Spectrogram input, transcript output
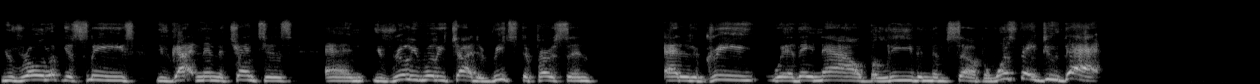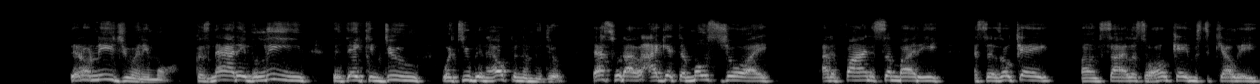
you've rolled up your sleeves, you've gotten in the trenches, and you've really, really tried to reach the person at a degree where they now believe in themselves. And once they do that, they don't need you anymore because now they believe that they can do what you've been helping them to do. That's what I, I get the most joy out of finding somebody that says, okay, um, Silas, or okay, Mr. Kelly,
